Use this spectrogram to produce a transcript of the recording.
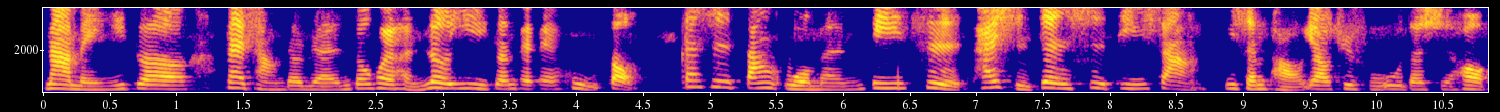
那每一个在场的人都会很乐意跟佩佩互动。但是，当我们第一次开始正式披上医生袍要去服务的时候，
